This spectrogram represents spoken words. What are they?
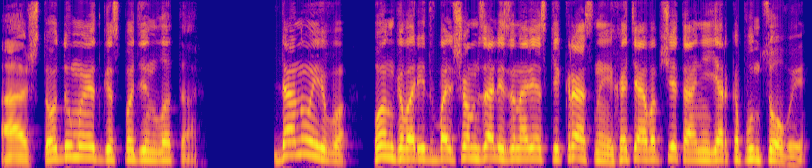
а что думает господин Лотар?» «Да ну его! Он говорит, в большом зале занавески красные, хотя вообще-то они ярко-пунцовые».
